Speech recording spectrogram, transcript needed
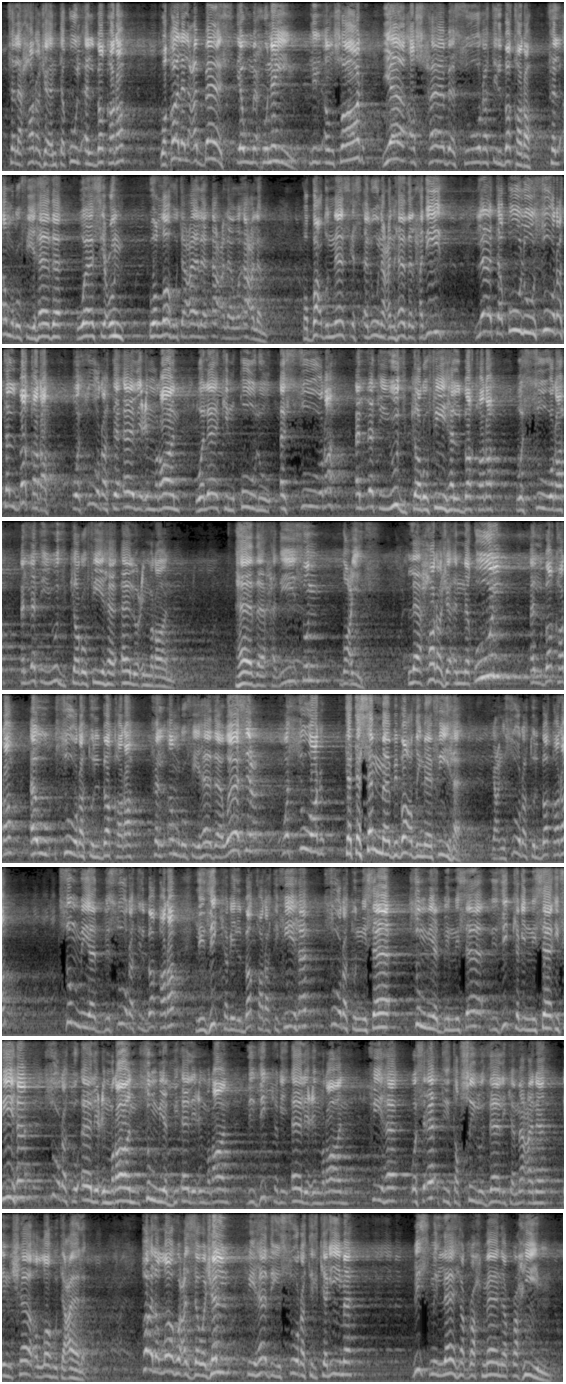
فلا حرج أن تقول البقرة. وقال العباس يوم حنين للأنصار يا أصحاب سورة البقرة فالأمر في هذا واسع والله تعالى أعلى وأعلم. فبعض الناس يسألون عن هذا الحديث لا تقولوا سورة البقرة. وسورة آل عمران ولكن قولوا السورة التي يذكر فيها البقرة والسورة التي يذكر فيها آل عمران. هذا حديث ضعيف. لا حرج أن نقول البقرة أو سورة البقرة فالأمر في هذا واسع والسور تتسمى ببعض ما فيها. يعني سورة البقرة سميت بسورة البقرة لذكر البقرة فيها سورة النساء سميت بالنساء لذكر النساء فيها سورة آل عمران سميت بآل عمران لذكر آل عمران فيها وسيأتي تفصيل ذلك معنا إن شاء الله تعالى. قال الله عز وجل في هذه السورة الكريمة بسم الله الرحمن الرحيم.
